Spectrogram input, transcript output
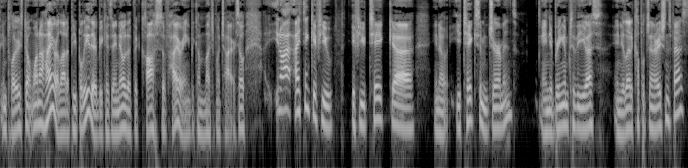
employers don't want to hire a lot of people either because they know that the costs of hiring become much much higher. So, you know, I, I think if you if you take uh, you know you take some Germans and you bring them to the U.S. and you let a couple generations pass,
